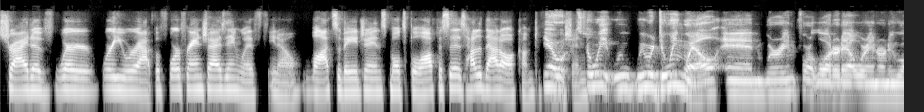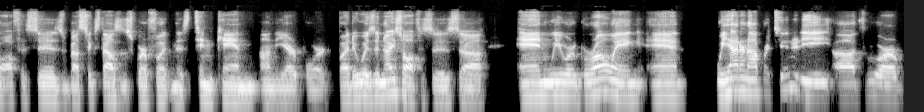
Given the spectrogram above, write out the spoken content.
stride of where where you were at before franchising with you know lots of agents multiple offices how did that all come to fruition? so we, we we were doing well and we're in fort lauderdale we're in our new offices about 6000 square foot in this tin can on the airport but it was a nice offices uh, and we were growing and we had an opportunity uh, through our,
